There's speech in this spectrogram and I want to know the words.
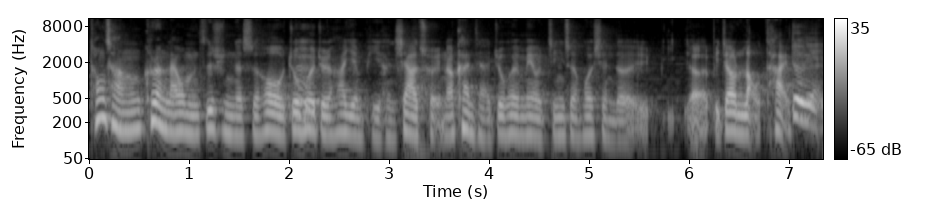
通常客人来我们咨询的时候，就会觉得他眼皮很下垂，然后看起来就会没有精神，会显得呃比较老态。对，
